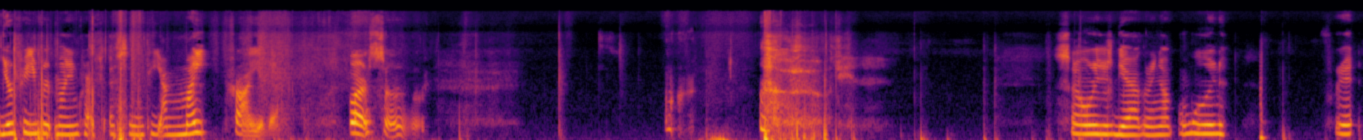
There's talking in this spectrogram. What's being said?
your favorite Minecraft SMP. I might try it out. Or a server. So we're just gathering up wood for it.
